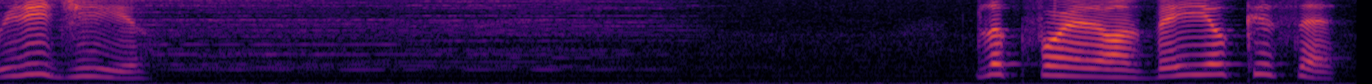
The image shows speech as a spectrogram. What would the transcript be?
G. Look for it on video cassette.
